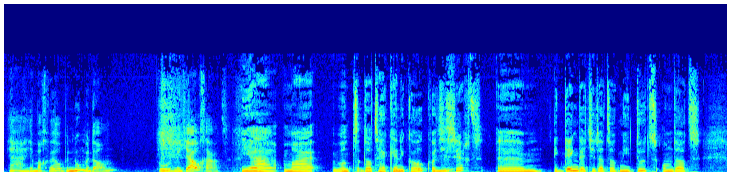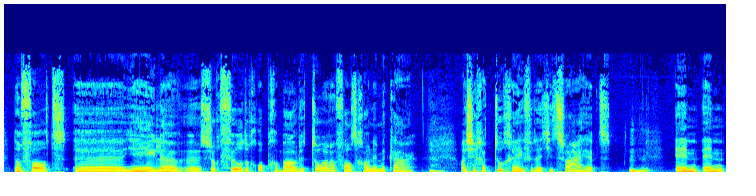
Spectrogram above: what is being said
Ja, je mag wel benoemen dan hoe het met jou gaat. Ja, maar, want dat herken ik ook, wat je Mhm. zegt. Ehm, ik denk dat je dat ook niet doet, omdat dan valt eh, je hele eh, zorgvuldig opgebouwde toren valt gewoon in elkaar. Als je gaat toegeven dat je het zwaar hebt, Mhm. en, en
